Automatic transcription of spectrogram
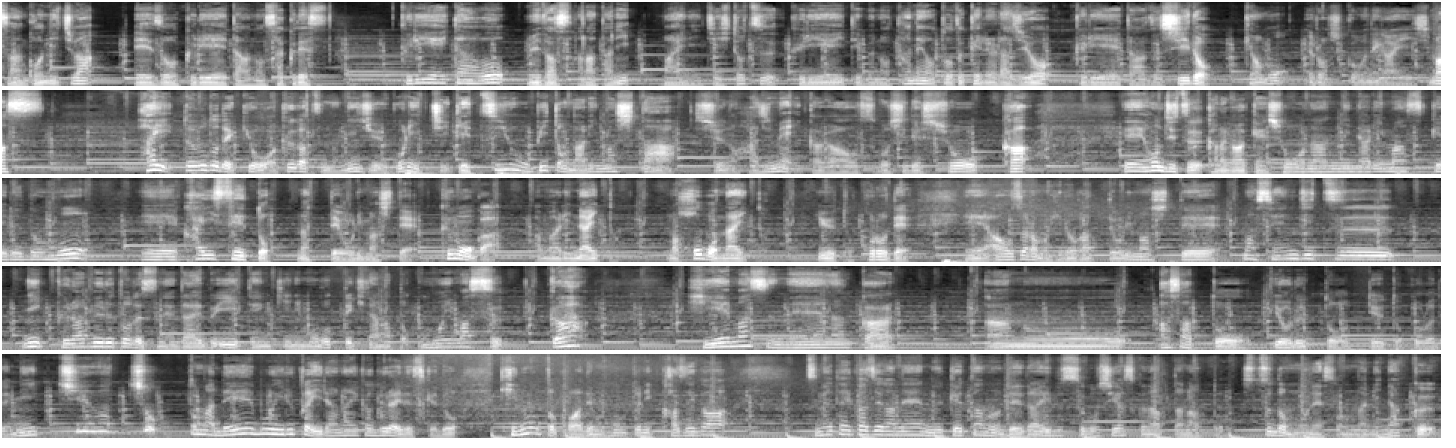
さんこんにちは。映像クリエイターのさくです。クリエイターを目指すあなたに毎日一つクリエイティブの種を届けるラジオクリエイターズシード。今日もよろしくお願いします。はい。ということで今日は9月の25日月曜日となりました。週の初めいかがお過ごしでしょうか。えー、本日神奈川県湘南になりますけれども、えー、快晴となっておりまして雲があまりないと、まあ、ほぼないというところで、えー、青空も広がっておりまして、まあ、先日に比べるとですねだいぶいい天気に戻ってきたなと思いますが冷えますね。なんかあのー、朝と夜とっていうところで日中はちょっとまあ冷房いるかいらないかぐらいですけど昨日とかはでも本当に風が冷たい風がね抜けたのでだいぶ過ごしやすくなったなと。湿度もねそんなになく、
